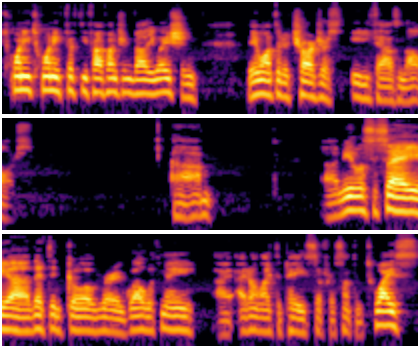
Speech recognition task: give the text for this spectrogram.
2020 5500 valuation, they wanted to charge us $80,000. Um, uh, needless to say, uh, that didn't go very well with me. I, I, don't like to pay for something twice.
